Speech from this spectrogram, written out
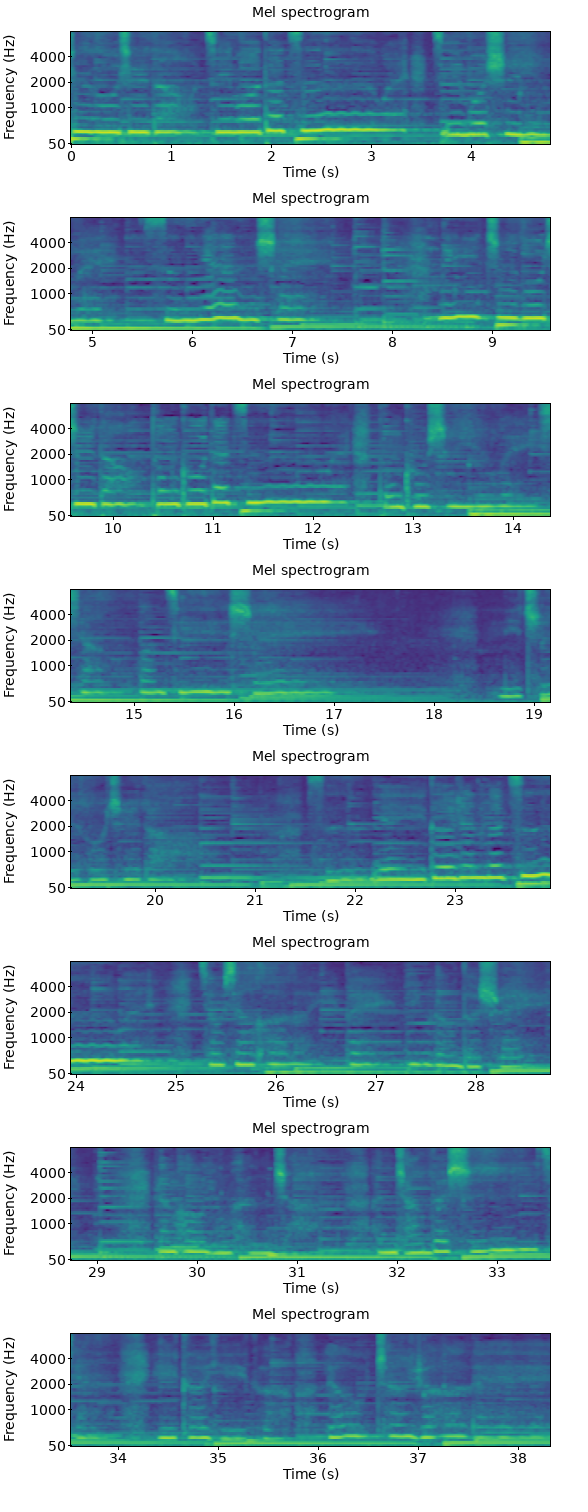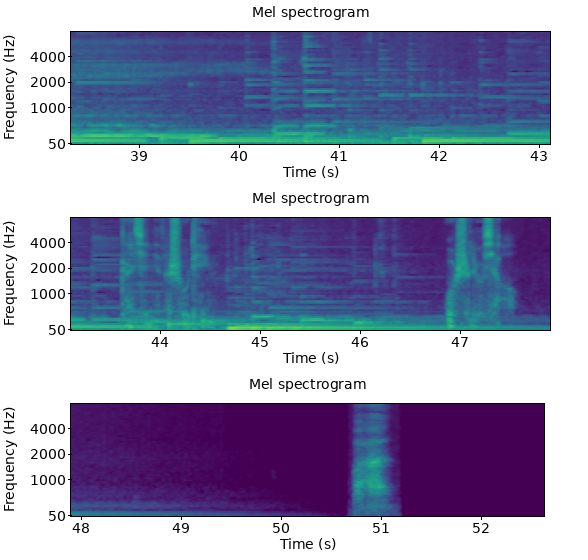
知不知道寂寞的滋味？寂寞是因为思念谁？你知不知道痛苦的滋味？痛苦是因为想忘记谁？你知不知道，思念一个人的滋味，就像喝了一杯冰冷的水，然后用很长很长的时间，一个一个流成热泪。感谢您的收听，我是刘晓。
